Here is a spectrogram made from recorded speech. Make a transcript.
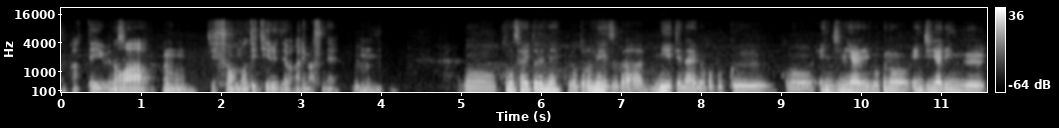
とかっていうのは、うん、実装のディティールではありますね。うん、あのこのサイトでね、このドロネーズが見えてないのが僕、このエンジニアリング、僕のエンジニアリング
